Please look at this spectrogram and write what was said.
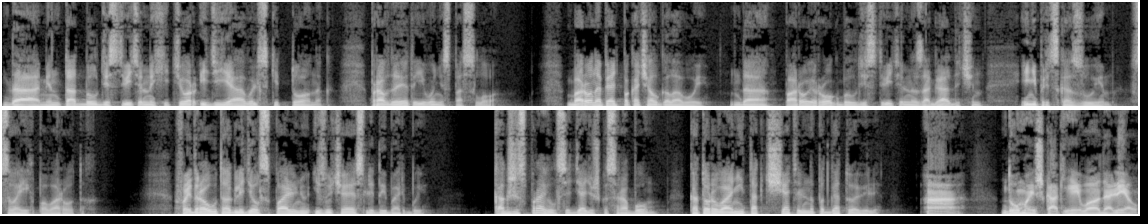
Да, ментат был действительно хитер и дьявольски тонок. Правда, это его не спасло. Барон опять покачал головой. Да, порой Рок был действительно загадочен и непредсказуем в своих поворотах. Фейдраута оглядел спальню, изучая следы борьбы. Как же справился дядюшка с рабом, которого они так тщательно подготовили? «А, думаешь, как я его одолел?»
